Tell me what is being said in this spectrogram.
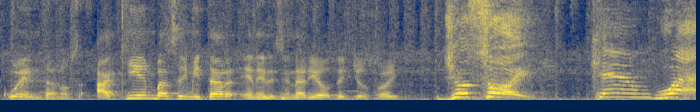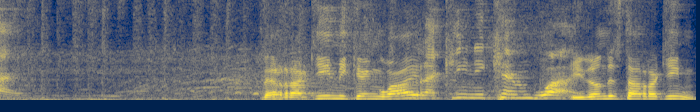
Cuéntanos, ¿a quién vas a imitar en el escenario de Yo Soy? Yo soy Ken White. De Rakim y Ken White. Ken ¿Y White. dónde está Rakim?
